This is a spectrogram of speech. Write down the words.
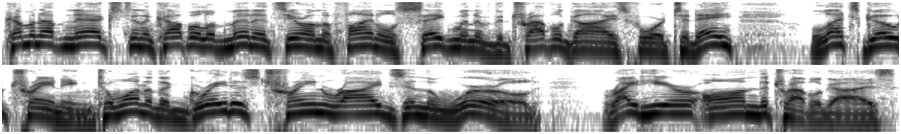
Coming up next in a couple of minutes here on the final segment of the Travel Guys for today, let's go training to one of the greatest train rides in the world, right here on the Travel Guys.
